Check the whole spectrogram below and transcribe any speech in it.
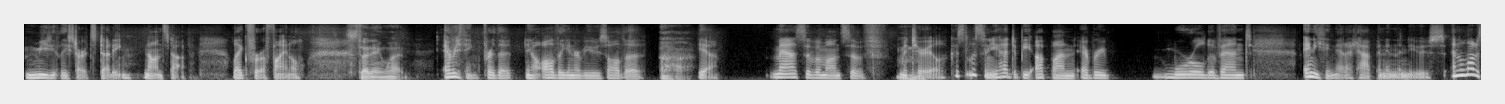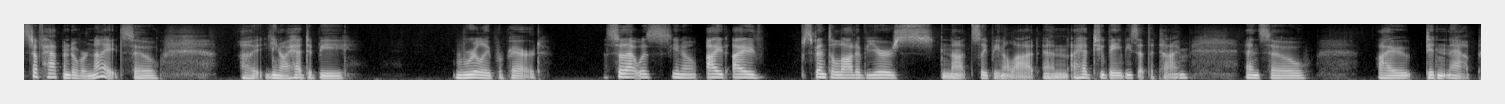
immediately start studying nonstop, like for a final. Studying what? Everything for the you know all the interviews, all the Uh-huh. yeah, massive amounts of material. Because listen, you had to be up on every world event, anything that had happened in the news, and a lot of stuff happened overnight. So, uh, you know, I had to be really prepared. So that was, you know, I I spent a lot of years not sleeping a lot, and I had two babies at the time, and so I didn't nap.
